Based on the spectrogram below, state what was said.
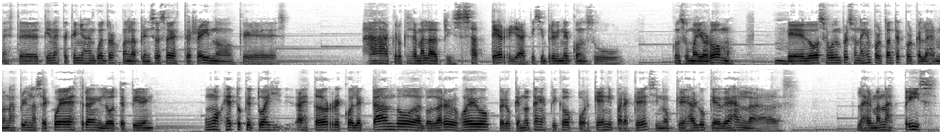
este, tienes pequeños encuentros con la princesa de este reino, que es... Ah, creo que se llama la princesa Terria, que siempre viene con su, con su mayordomo. Que luego se vuelve un personaje importante porque las hermanas Prince la secuestran y luego te piden un objeto que tú has, estado recolectando a lo largo del juego, pero que no te han explicado por qué ni para qué, sino que es algo que dejan las, las hermanas Pris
